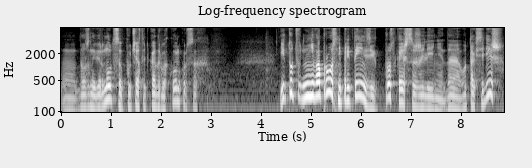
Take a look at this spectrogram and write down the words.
должны вернуться, поучаствовать в кадровых конкурсах. И тут не вопрос, не претензии, просто, конечно, сожаление. Да, вот так сидишь,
